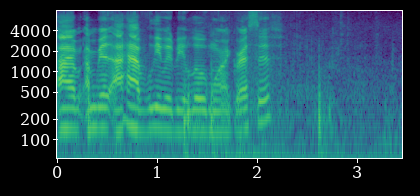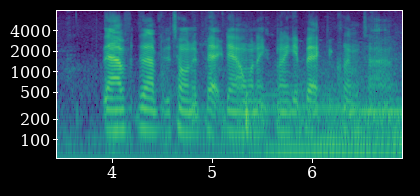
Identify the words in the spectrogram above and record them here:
I, I, I'm gonna, I have Lee would be a little more aggressive. Then I have, then I have to tone it back down when I when I get back to Clementine.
